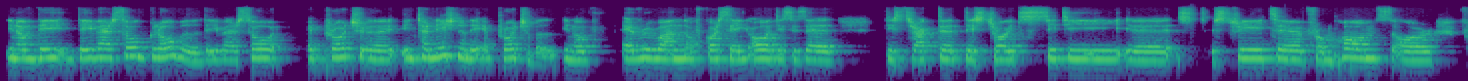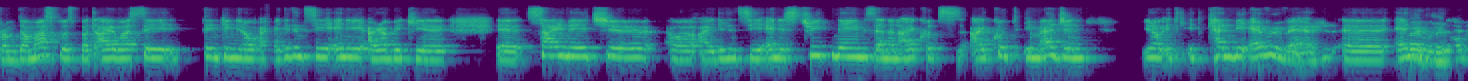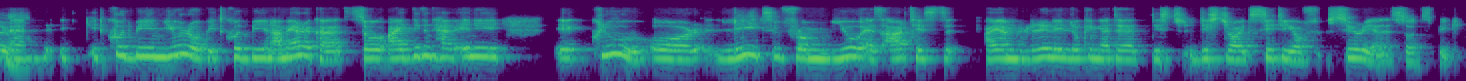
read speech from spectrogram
You know, they they were so global. They were so approach uh, internationally approachable. You know, everyone, of course, saying, "Oh, this is a destructed, destroyed city uh, street uh, from Homs or from Damascus. But I was say, thinking, you know, I didn't see any Arabic uh, uh signage. Uh, I didn't see any street names, and then I could I could imagine. You know, it, it can be everywhere, uh, anywhere, and it, it could be in Europe, it could be in America. So I didn't have any a clue or lead from you as artists. I am really looking at a destroyed city of syria so to speak.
